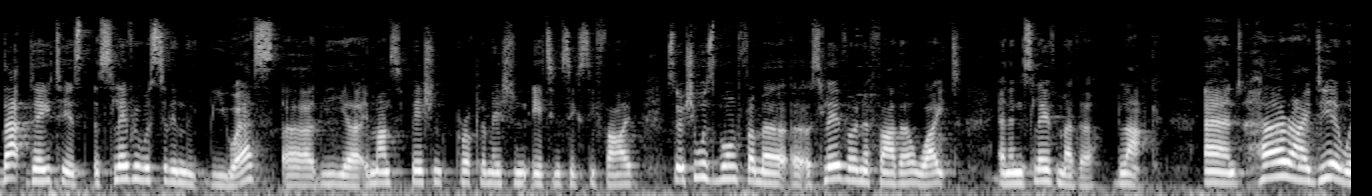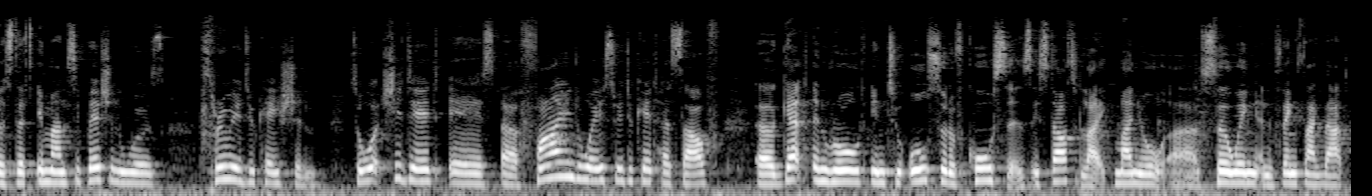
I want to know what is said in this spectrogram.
that date is uh, slavery was still in the, the US, uh, the uh, Emancipation Proclamation 1865. So she was born from a, a slave owner father, white, and an enslaved mother, black. And her idea was that emancipation was through education. So what she did is uh, find ways to educate herself uh, get enrolled into all sort of courses. It started like manual uh, sewing and things like that.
